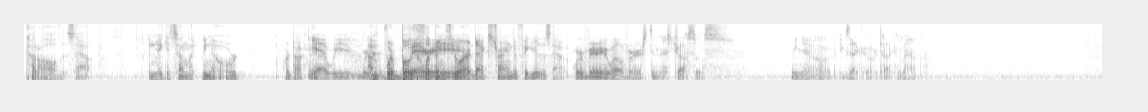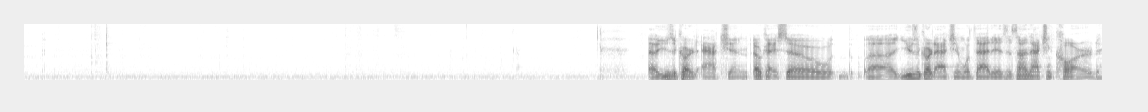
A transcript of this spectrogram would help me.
cut all of this out and make it sound like we know what we're we're talking Yeah, about. we we're, I'm, we're both flipping through our decks trying to figure this out. we're very well versed in this trust us. We know exactly what we're talking about. Uh, use a card action. Okay, so uh, use a card action. What that is, it's not an action card.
